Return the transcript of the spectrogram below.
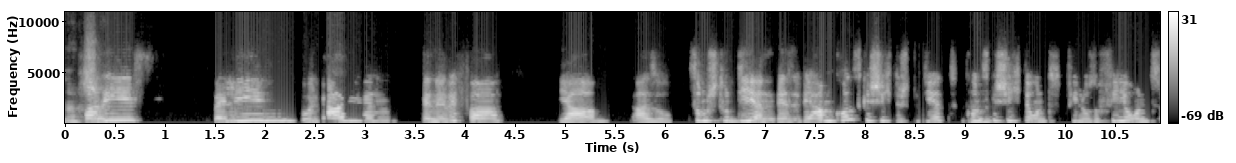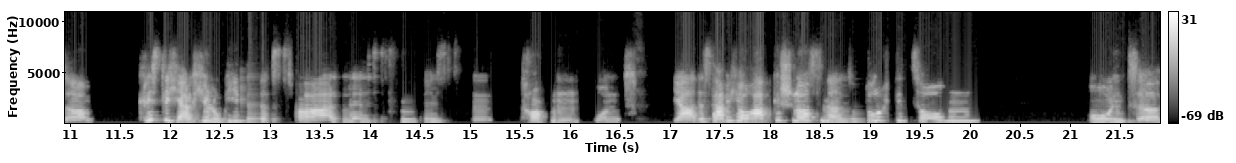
Ach, Paris, schön. Berlin, Bulgarien, Teneriffa. Ja, also zum Studieren. Wir, wir haben Kunstgeschichte studiert, mhm. Kunstgeschichte und Philosophie und äh, christliche Archäologie. Das war alles ein bisschen trocken und ja, das habe ich auch abgeschlossen, also durchgezogen und äh,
